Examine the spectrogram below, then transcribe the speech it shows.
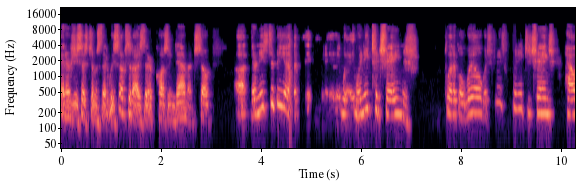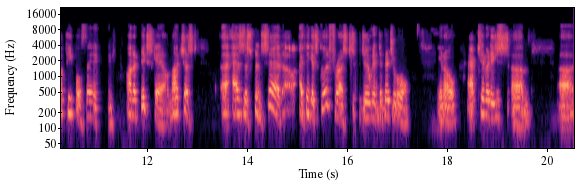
energy systems that we subsidize that are causing damage. So uh, there needs to be a we need to change political will, which means we need to change how people think on a big scale, not just uh, as has been said, uh, I think it's good for us to do individual, you know, activities, um, uh,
